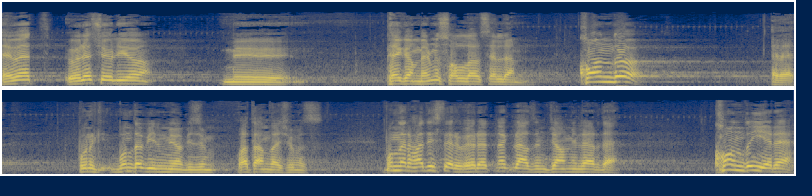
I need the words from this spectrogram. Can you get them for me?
Evet öyle söylüyor Peygamberimiz sallallahu aleyhi ve sellem. Kondu. Evet. Bunu, bunu da bilmiyor bizim vatandaşımız. Bunları hadisleri öğretmek lazım camilerde. Kondu yere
